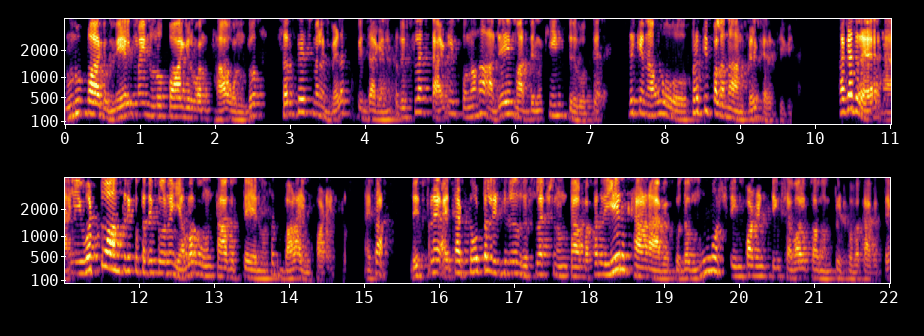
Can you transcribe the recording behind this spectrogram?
ನುಣುಪಾಗಿ, ಮೇಲ್ಮೈ ನುಣುಪಾಗಿರುವಂತಹ ಒಂದು ಸರ್ಫೇಸ್ ಮೇಲೆ ಬೆಳಕು ಬಿದ್ದಾಗ ಏನಂತ ರಿಫ್ಲೆಕ್ಟ್ ಆಗಿ ಪುನಃ ಅದೇ ಮಾಧ್ಯಮಕ್ಕೆ ಹಿಂತಿರುಗುತ್ತೆ. ಅದಕ್ಕೆ ನಾವು ಪ್ರತಿಫಲನ ಅಂತೇಳಿ ಕರಿತೀವಿ. ಹಾಗಾದ್ರೆ ಈ ಒಟ್ಟು ಆಂತರಿಕ ಪ್ರತಿಫಲನ ಯಾವಾಗ ಉಂಟಾಗುತ್ತೆ ಅನ್ನುವಂಥದ್ದು ಬಹಳ ಇಂಪಾರ್ಟೆಂಟ್ ಆಯ್ತಾ? ರಿಫ್ರೆ ಆಯ್ತಾ? ಟೋಟಲ್ ಇಂಟರ್ನಲ್ ರಿಫ್ಲೆಕ್ಷನ್ ಉಂಟಾಗಬೇಕಾದ್ರೆ ಏನು ಕಾರಣ ಆಗಬೇಕು? ದ ಮೋಸ್ಟ್ ಇಂಪಾರ್ಟೆಂಟ್ ಥಿಂಗ್ಸ್ ಯಾವಾಗ ತಾವು ನೆನಪಿಟ್ಕೋಬೇಕಾಗತ್ತೆ.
